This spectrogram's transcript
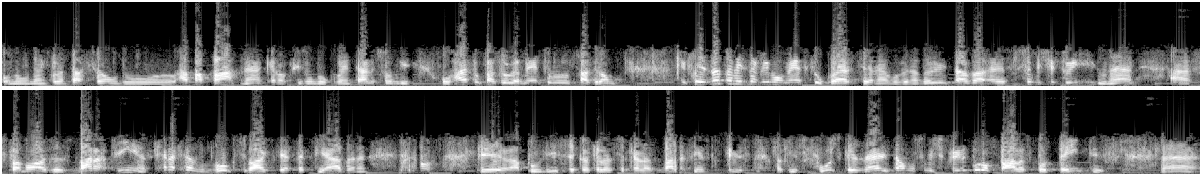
no, na implantação do Rapapá, né, que eu fiz um documentário sobre o rápido patrulhamento padrão, que foi exatamente naquele momento que o Quercia, né, o governador, ele estava é, substituindo, né, as famosas baratinhas, que eram aquelas Volkswagen, que é essa piada, né, que a polícia com aquelas, aquelas baratinhas, com aqueles, aqueles fuscas, né, eles estavam substituindo por opalas potentes, né,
